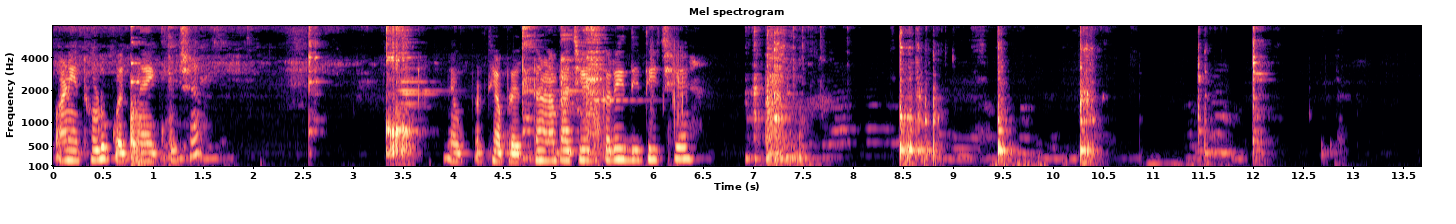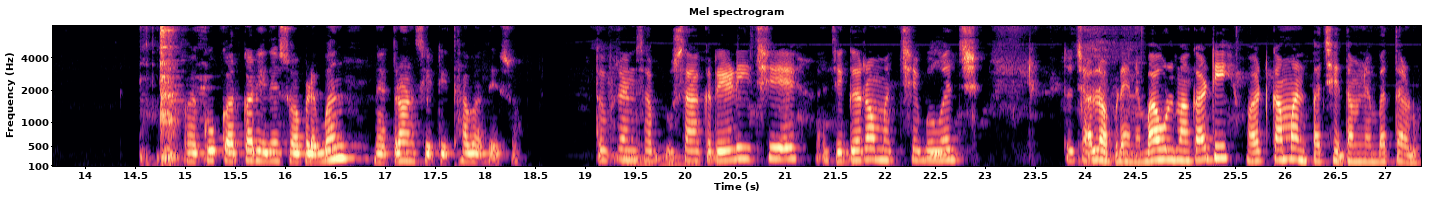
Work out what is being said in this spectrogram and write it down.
પાણી થોડુંક જ નાખ્યું છે. ને ઉપરથી આપણે ધાણા ભાજી એડ કરી દીધી છે. હવે કુકર કરી દઈશું આપણે બંધ, ને ત્રણ સીટી થવા દઈશું તો ફ્રેન્ડ્સ આપણું શાક રેડી છે. હજી ગરમ જ છે, બહુ જ. તો ચાલો આપણે એને બાઉલમાં કાઢી, વટકામાં ને પછી તમને બતાડું.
